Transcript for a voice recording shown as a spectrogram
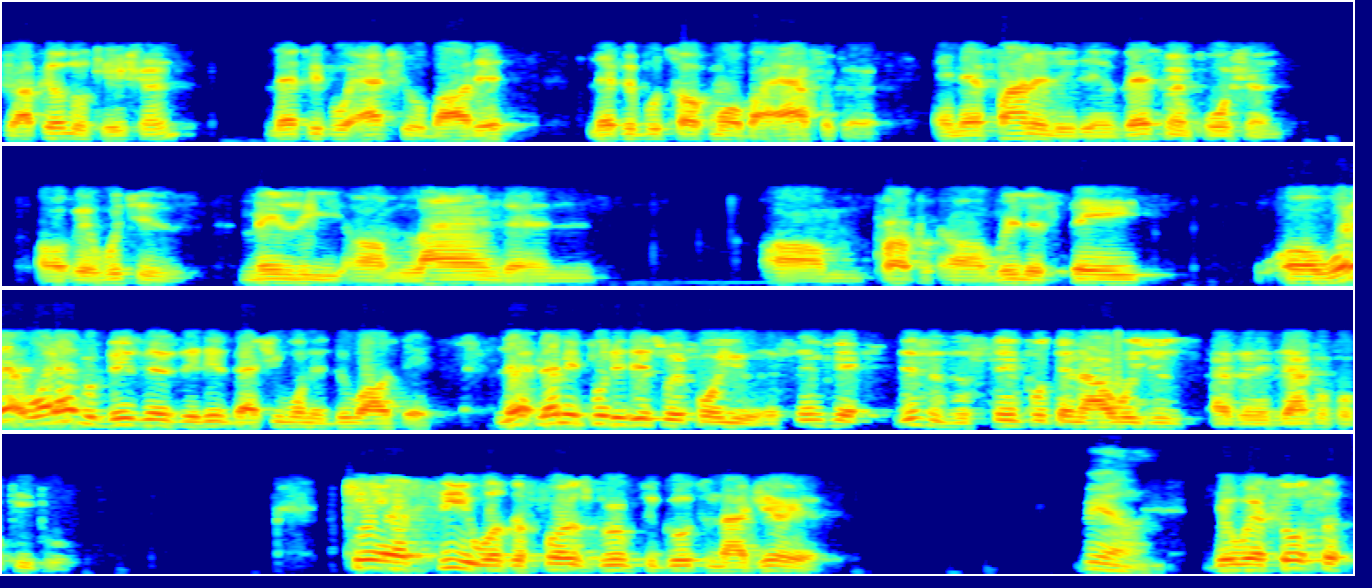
drop your location, let people ask you about it, let people talk more about Africa. And then finally, the investment portion of it, which is mainly um, land and um, proper, uh, real estate or whatever, whatever business it is that you want to do out there. Let, let me put it this way for you. It's simply, this is a simple thing I always use as an example for people. KFC was the first group to go to Nigeria. Really? They were so su-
